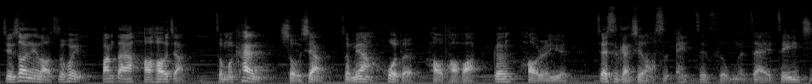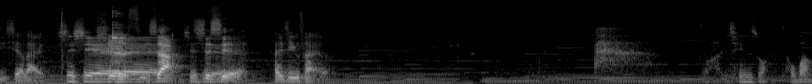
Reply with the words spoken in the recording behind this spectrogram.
简少年老师会帮大家好好讲怎么看手相，怎么样获得好桃花跟好人缘。再次感谢老师，哎，这次我们在这一集先来谢谢，cheers 一下，谢谢，谢谢，太精彩了，哇，很清爽，超棒。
